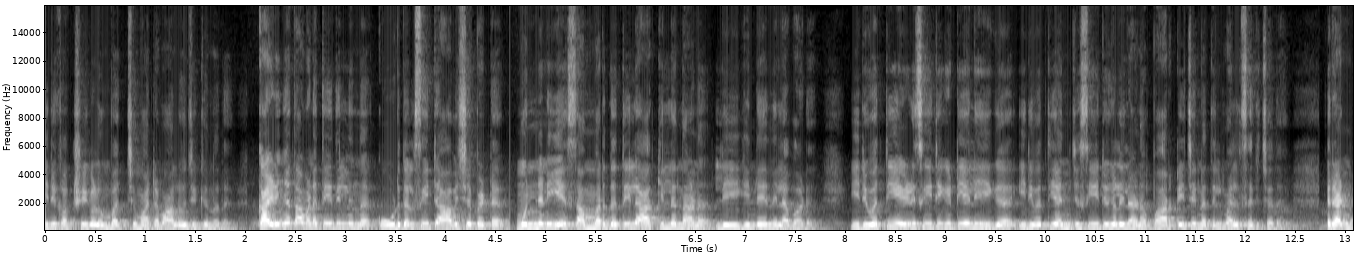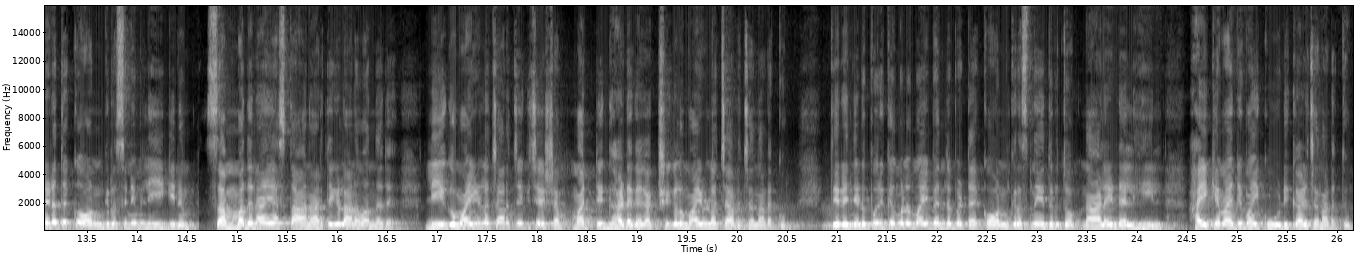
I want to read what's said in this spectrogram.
ഇരു കക്ഷികളും വച്ചുമാറ്റം ആലോചിക്കുന്നത്. കഴിഞ്ഞ തവണത്തേതിൽ നിന്ന് കൂടുതൽ സീറ്റ് ആവശ്യപ്പെട്ട് മുന്നണിയെ സമ്മർദ്ദത്തിലാക്കില്ലെന്നാണ് ലീഗിന്റെ നിലപാട്. ഇരുപത്തിയേഴ് സീറ്റ് കിട്ടിയ ലീഗ് ഇരുപത്തിയഞ്ച് സീറ്റുകളിലാണ് പാർട്ടി ചിഹ്നത്തിൽ മത്സരിച്ചത്. രണ്ടിടത്ത് കോൺഗ്രസിനും ലീഗിനും സമ്മതനായ സ്ഥാനാർത്ഥികളാണ് വന്നത്. ലീഗുമായുള്ള ചർച്ചയ്ക്ക് ശേഷം മറ്റ് ഘടകകക്ഷികളുമായുള്ള ചർച്ച നടക്കും. തിരഞ്ഞെടുപ്പ് ഒരുക്കങ്ങളുമായി ബന്ധപ്പെട്ട് കോൺഗ്രസ് നേതൃത്വം നാളെ ഡൽഹിയിൽ ഹൈക്കമാൻഡുമായി കൂടിക്കാഴ്ച നടത്തും.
